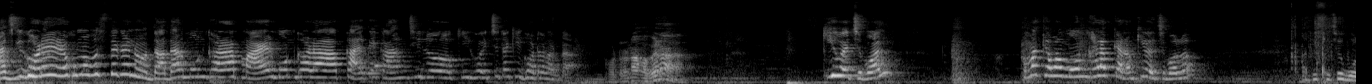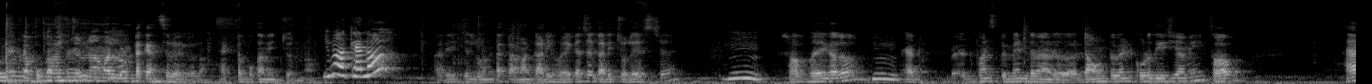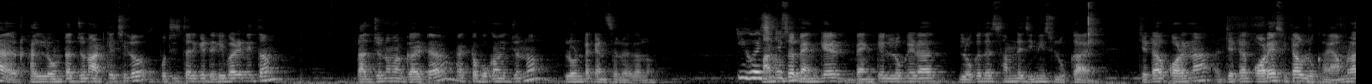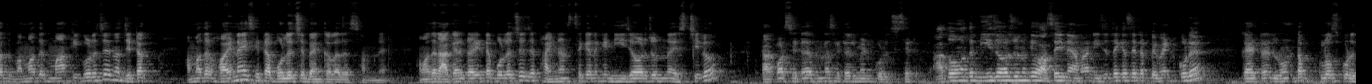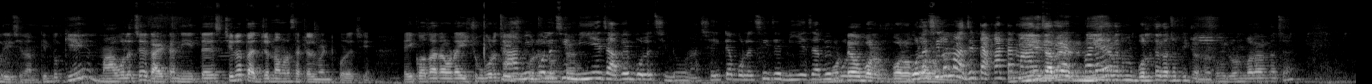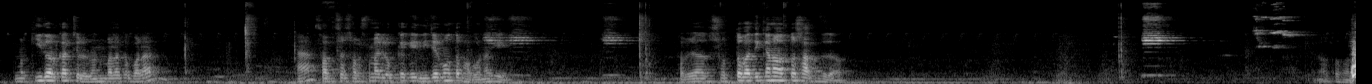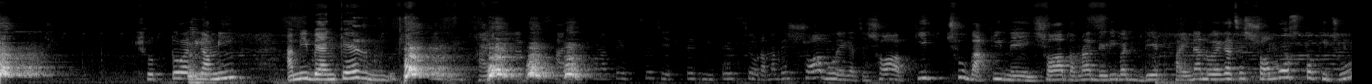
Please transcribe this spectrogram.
আজকে ঘরে এরকম অবস্থা কেন? দাদার মন খারাপ মায়ের মন খারাপ কালকে কান ছিল কি হয়েছেটা কি ঘটনাটা? ঘটনা হবে না। কি হয়েছে বল? তোমার কেমন মন খারাপ কেন? কি হয়েছে বলো? আমি কিছু বলব না একটা বোকামির জন্য আমার লোনটা ক্যান্সেল হয়ে গেল। একটা বোকামির জন্য। ইমা কেন? আর এই যে লোনটা আমার গাড়ি হয়ে গেছে গাড়ি চলে এসেছে। হুম। সব হয়ে গেল। হুম। অ্যাডভান্স পেমেন্ট ডাউন পেমেন্ট করে দিয়েছি আমি সব। হ্যাঁ খালি লোনটার জন্য আটকে ছিল। পঁচিশ তারিখে ডেলিভারি নিতাম। তার জন্য আমার গাড়িটা একটা বোকামির জন্য লোনটা ক্যান্সেল হয়ে গেল। কি হয়েছে মানুষের ব্যাংকের ব্যাংকের লোকেরা লোকেদের সামনে জিনিস লুকায়। যেটাও করে না যেটা করে সেটাও লুকায়। আমরা আমাদের মা কি করেছে না যেটা আমাদের হয় নাই সেটা বলেছে ব্যাংকালাদের সামনে। আমাদের আগের গাড়িটা বলেছে যে ফাইন্যান্স থেকে নাকি নিয়ে যাওয়ার জন্য এসেছিল। তারপর সেটা আমরা সেটেলমেন্ট করেছি। সেটা আদৌ আমাদের নিয়ে যাওয়ার জন্য কেউ আসেই না আমরা নিজে থেকে সেটা পেমেন্ট করে গাড়িটার লোনটা ক্লোজ করে দিয়েছিলাম। কিন্তু কি? মা বলেছে গাড়িটা নিতে এসেছিল তার জন্য আমরা সেটেলমেন্ট করেছি। এই কথাটা ওরা ইস্যু করেছে আমি বলেছি নিয়ে যাবে বলেছিল ওরা। সেইটা বলেছি যে নিয়ে যাবে মোটেও বলেছিল না। যে টাকাটা না নিয়ে যাবে নিয়ে যাবে তুমি বলতে গেছো কি জন্য? তুমি লোনওয়ালার কাছে? তোমার কি দরকার ছিল লোনওয়ালাকে বলার? হ্যাঁ সব সবসময় লোককে কি নিজের মতো ভাবো নাকি? সব সত্যবাদী কেন অত সাধ্য দাও কেন অত ভালো? সত্যবাদী আমি আমি ব্যাংকের নিতে এসছে ওরা আমাদের সব হয়ে গেছে, সব কিচ্ছু বাকি নেই, সব আমরা ডেলিভারি ডেট ফাইনাল হয়ে গেছে সমস্ত কিছু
